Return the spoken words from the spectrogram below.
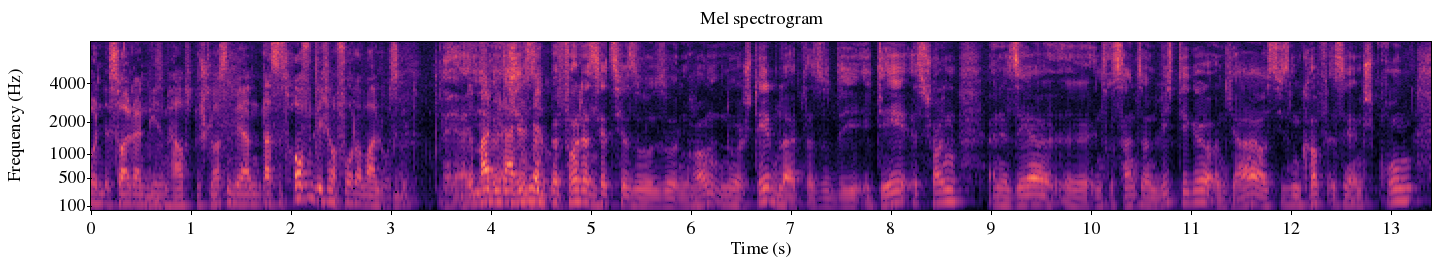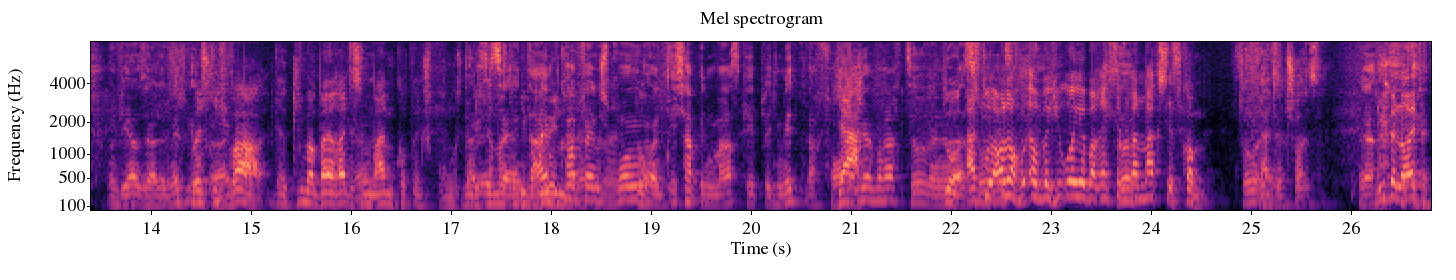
Und es soll dann in diesem Herbst beschlossen werden, dass es hoffentlich noch vor der Wahl losgeht. Naja, Martin, ich, eine ich, sehr- bevor das jetzt hier so, so im Raum nur stehen bleibt, also die Idee ist schon eine sehr äh, interessante und wichtige und ja, aus diesem Kopf ist sie entsprungen und wir haben sie alle Das ist mitgetragen. nicht wahr. Der Klimabeirat ist in meinem Kopf entsprungen. Das Dann ist er in deinem Grünen Kopf so. entsprungen So. und ich habe ihn maßgeblich mit nach vorne Ja. gebracht. So, wenn So, das hast so du auch ist. noch irgendwelche Urheberrechte dran, Max? Jetzt komm. So ist es. Scheiße. Ja. Liebe Leute,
